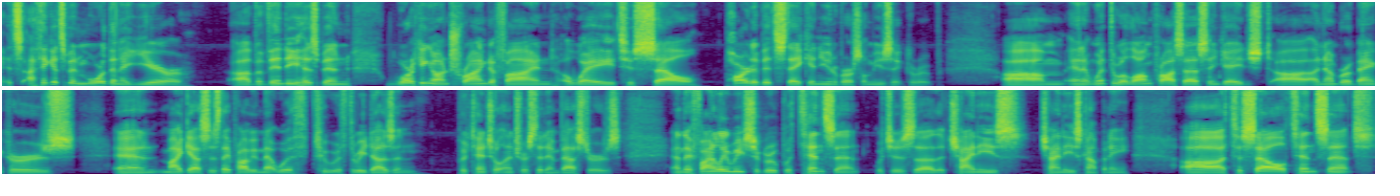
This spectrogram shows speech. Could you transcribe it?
it's I think it's been more than a year. Uh, Vivendi has been working on trying to find a way to sell part of its stake in Universal Music Group. Um, and it went through a long process, engaged uh, a number of bankers, and my guess is they probably met with two or three dozen potential interested investors, and they finally reached a group with Tencent, which is uh, the Chinese Chinese company, uh, to sell Tencent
